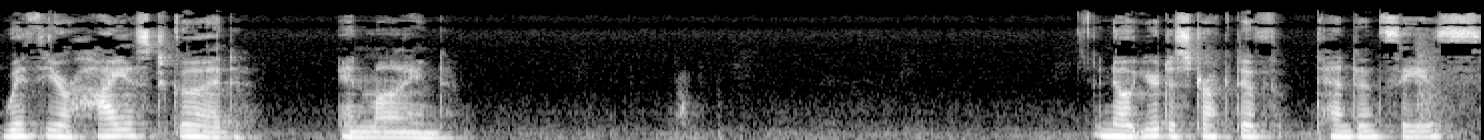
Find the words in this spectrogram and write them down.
with your highest good in mind. Note your destructive tendencies,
